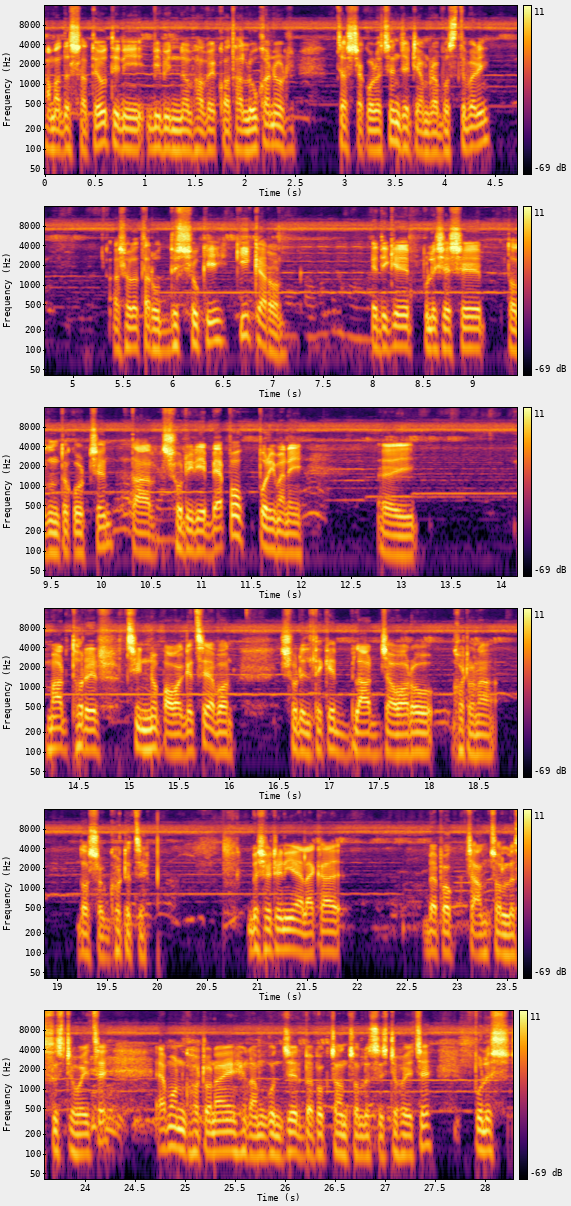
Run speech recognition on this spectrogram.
আমাদের সাথেও তিনি বিভিন্নভাবে কথা লুকানোর চেষ্টা করেছেন যেটি আমরা বুঝতে পারি। আসলে তার উদ্দেশ্য কি? কী কারণ? এদিকে পুলিশ এসে তদন্ত করছেন। তার শরীরে ব্যাপক পরিমাণে এই মারধরের চিহ্ন পাওয়া গেছে এবং শরীর থেকে ব্লাড যাওয়ারও ঘটনা দর্শক ঘটেছে। বিষয়টি নিয়ে এলাকায় ব্যাপক চাঞ্চল্যের সৃষ্টি হয়েছে। এমন ঘটনায় রামগঞ্জের ব্যাপক চাঞ্চল্যের সৃষ্টি হয়েছে। পুলিশ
